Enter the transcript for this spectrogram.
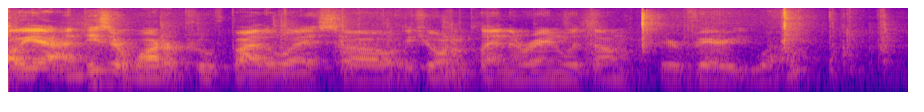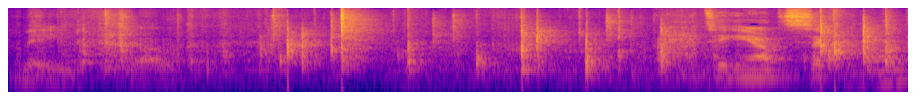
Oh yeah, and these are waterproof by the way, so if you want to play in the rain with them, they're very well made. So taking out the second one.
